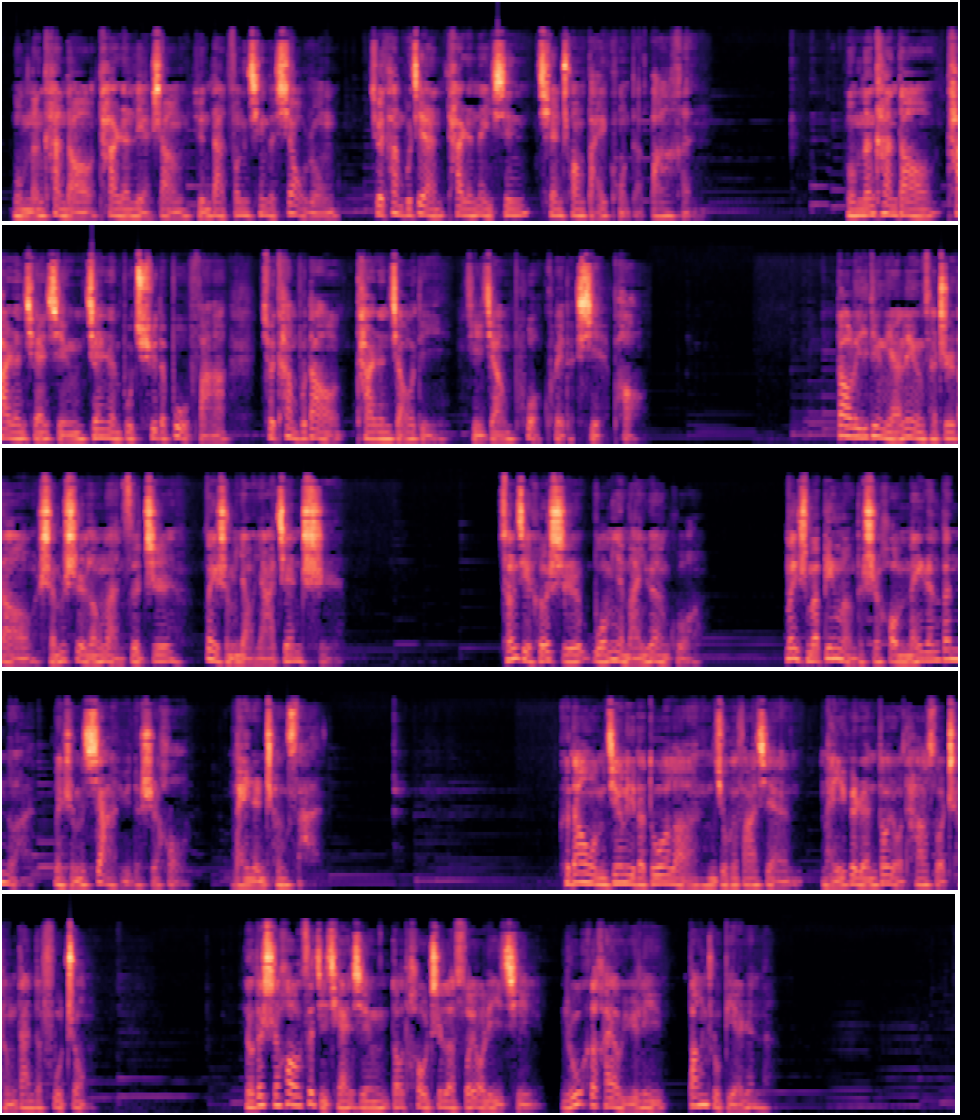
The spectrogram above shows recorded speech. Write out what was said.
我们能看到他人脸上云淡风轻的笑容，却看不见他人内心千疮百孔的疤痕。我们能看到他人前行坚韧不屈的步伐，却看不到他人脚底即将破溃的血泡。到了一定年龄，才知道什么是冷暖自知，为什么咬牙坚持。曾几何时，我们也埋怨过，为什么冰冷的时候没人温暖？为什么下雨的时候没人撑伞？可当我们经历的多了，你就会发现，每一个人都有他所承担的负重。有的时候，自己前行都透支了所有力气，如何还有余力帮助别人呢？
